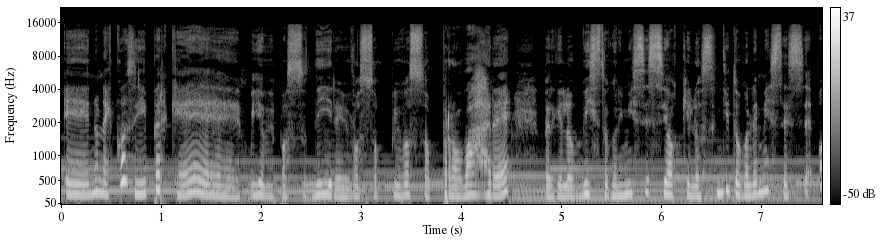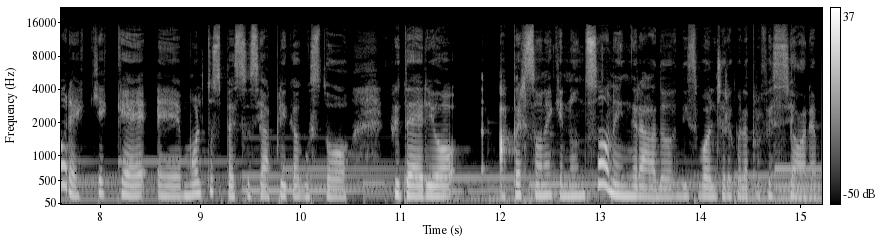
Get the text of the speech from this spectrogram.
E non è così perché io vi posso dire, vi posso, vi posso, provare, perché l'ho visto con i miei stessi occhi, l'ho sentito con le mie stesse orecchie, che eh, molto spesso si applica questo criterio a persone che non sono in grado di svolgere quella professione.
